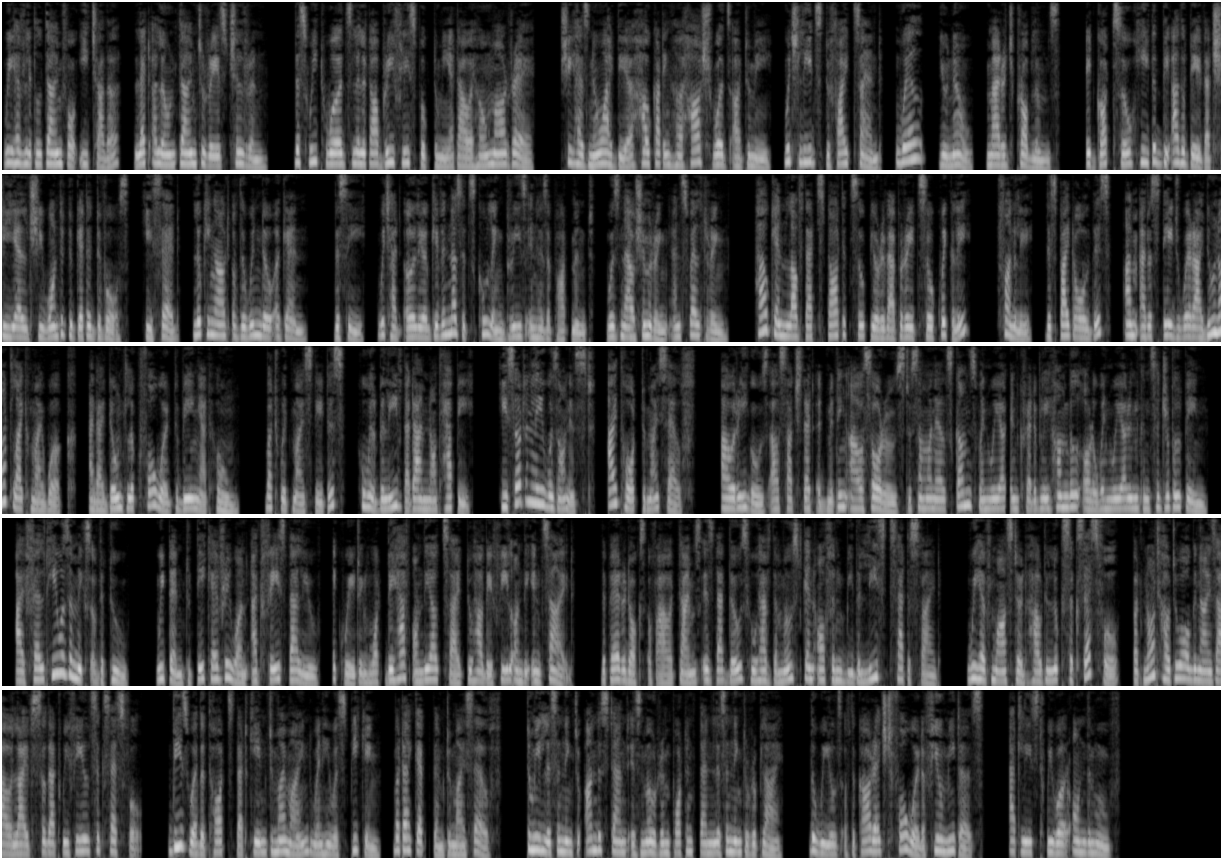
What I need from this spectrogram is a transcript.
We have little time for each other, let alone time to raise children. The sweet words Lilita briefly spoke to me at our home are rare. She has no idea how cutting her harsh words are to me, which leads to fights and, well, you know, marriage problems. It got so heated the other day that she yelled she wanted to get a divorce, he said, looking out of the window again. The sea, which had earlier given us its cooling breeze in his apartment, was now shimmering and sweltering. How can love that started so pure evaporate so quickly? Funnily, despite all this, I'm at a stage where I do not like my work and I don't look forward to being at home. But with my status, who will believe that I'm not happy? He certainly was honest, I thought to myself. Our egos are such that admitting our sorrows to someone else comes when we are incredibly humble or when we are in considerable pain. I felt he was a mix of the two. We tend to take everyone at face value, equating what they have on the outside to how they feel on the inside. The paradox of our times is that those who have the most can often be the least satisfied. We have mastered how to look successful, but not how to organize our lives so that we feel successful. These were the thoughts that came to my mind when he was speaking, but I kept them to myself. To me, listening to understand is more important than listening to reply. The wheels of the car edged forward a few meters. At least we were on the move.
